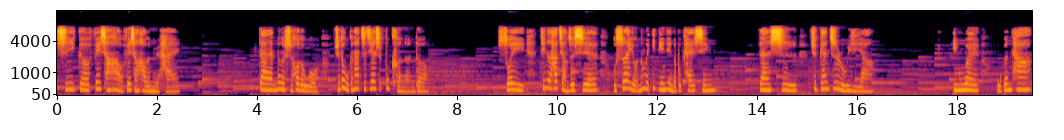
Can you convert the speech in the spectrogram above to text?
是一个非常好、非常好的女孩。但那个时候的我，觉得我跟他之间是不可能的，所以听着他讲这些，我虽然有那么一点点的不开心，但是却甘之如饴呀，因为我跟他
